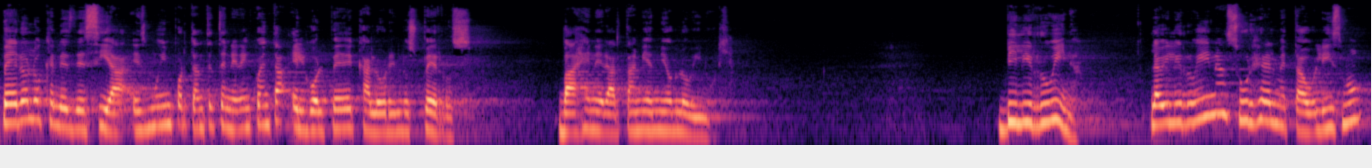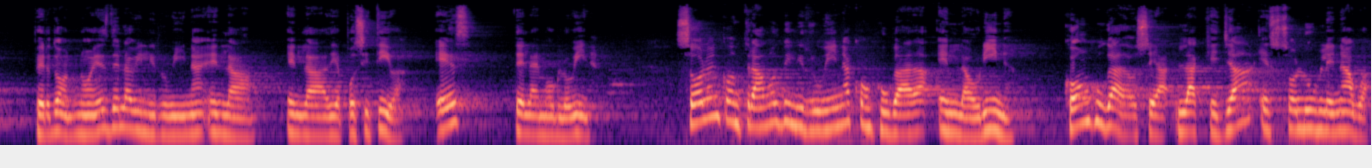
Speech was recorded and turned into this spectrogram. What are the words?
pero lo que les decía, es muy importante tener en cuenta el golpe de calor en los perros va a generar también mioglobinuria. Bilirrubina. La bilirrubina surge del metabolismo, perdón, no es de la bilirrubina en la, en la diapositiva, es de la hemoglobina. Solo encontramos bilirrubina conjugada en la orina, conjugada, o sea, la que ya es soluble en agua,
